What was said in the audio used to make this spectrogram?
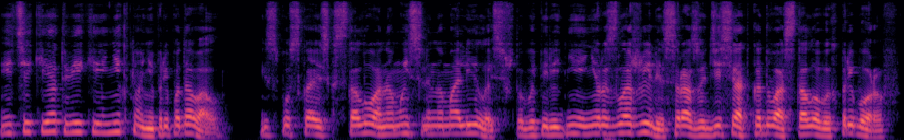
Этикет Вики никто не преподавал. И спускаясь к столу, она мысленно молилась, чтобы перед ней не разложили сразу десятка-два столовых приборов.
